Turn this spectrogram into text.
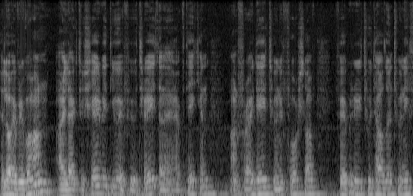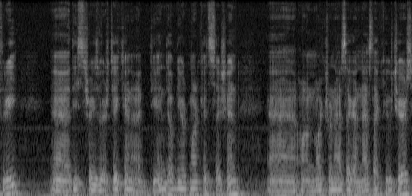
Hello everyone. I'd like to share with you a few trades that I have taken on Friday 24th of February 2023 uh, these trades were taken at the end of New York market session uh, on micro Nasdaq and Nasdaq futures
